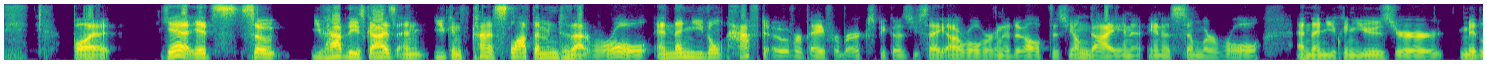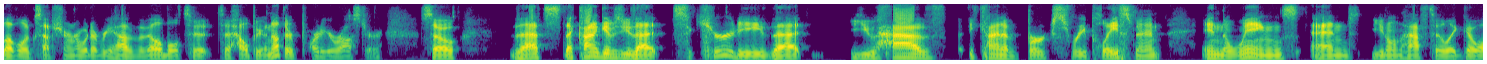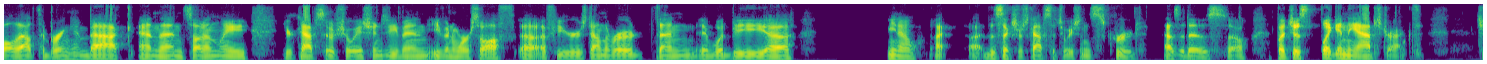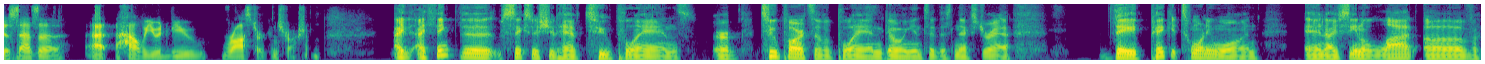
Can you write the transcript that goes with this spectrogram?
but yeah, it's so you have these guys and you can kind of slot them into that role, and then you don't have to overpay for Burks because you say, oh well, we're going to develop this young guy in a in a similar role, and then you can use your mid-level exception or whatever you have available to to help another part of your roster. So that's that kind of gives you that security that you have a kind of Burks replacement in the wings and you don't have to like go all out to bring him back. And then suddenly your cap situation's even even worse off uh, a few years down the road than it would be uh you know I, uh, the Sixers cap situation's screwed as it is. So but just like in the abstract just as a how you would view roster construction. I, I think the Sixers should have two plans or two parts of a plan going into this next draft. They pick at 21, and I've seen a lot of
